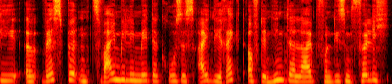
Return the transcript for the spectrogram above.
die äh, Wespe ein 2 mm großes Ei direkt auf den Hinterleib von diesem völlig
